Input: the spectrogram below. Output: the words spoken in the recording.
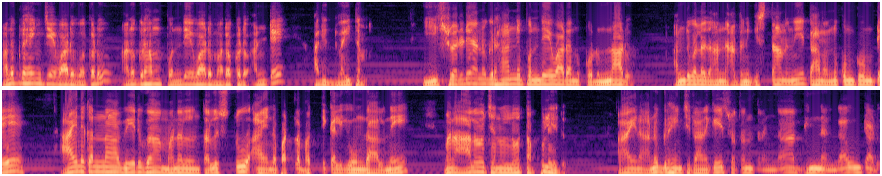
అనుగ్రహించేవాడు ఒకడు అనుగ్రహం పొందేవాడు మరొకడు. అంటే అది ద్వైతం. ఈశ్వరుడే అనుగ్రహాన్ని పొందేవాడు ఉన్నాడు. అందువల్ల దాన్ని అతనికి ఇస్తానని తాను అనుకుంటుంటే ఆయన కన్నా వేరుగా మనల్ని తలుస్తూ ఆయన పట్ల భక్తి కలిగి ఉండాలని మన ఆలోచనల్లో తప్పులేదు ఆయన అనుగ్రహించడానికే స్వతంత్రంగా భిన్నంగా ఉంటాడు.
